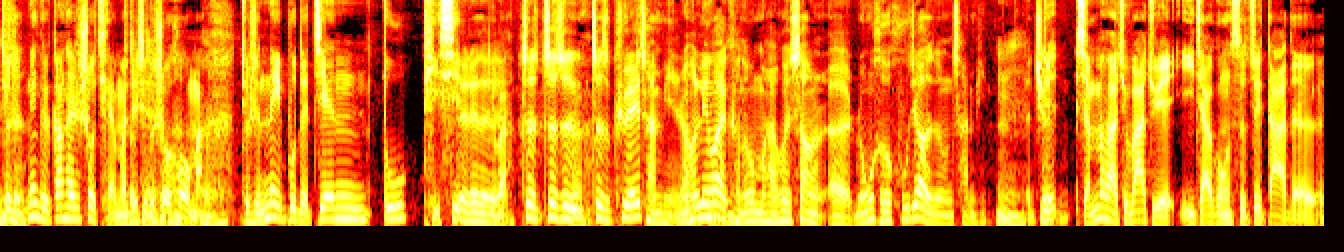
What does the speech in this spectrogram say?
就是那个刚才是售前嘛，这是个售后嘛，嗯。就是内部的监督体系，对对对对吧？？这这是嗯。这是 QA 产品，然后另外可能我们还会上呃融合呼叫的这种产品，嗯，就就想办法去挖掘一家公司最大的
